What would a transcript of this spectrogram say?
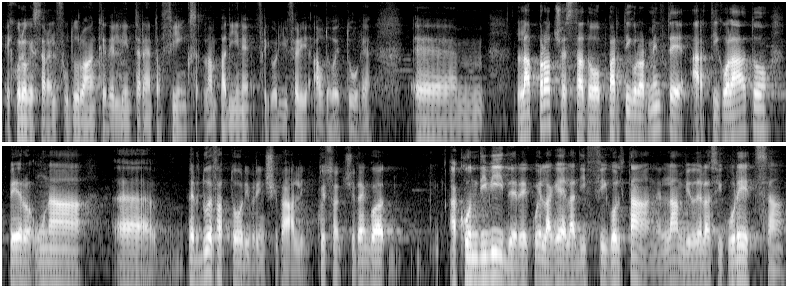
e quello che sarà il futuro anche dell'Internet of Things, lampadine, frigoriferi, autovetture. Ehm, L'approccio è stato particolarmente articolato per, una, eh, per due fattori principali, questo ci tengo a a condividere quella che è la difficoltà nell'ambito della sicurezza,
